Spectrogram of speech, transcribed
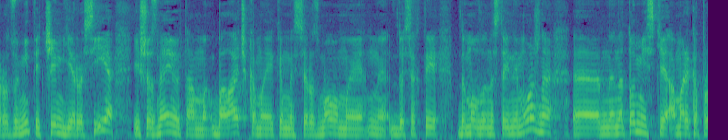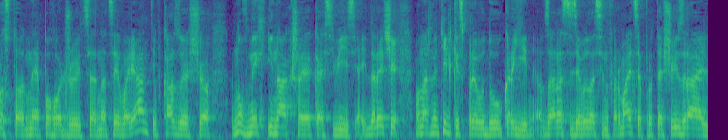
розуміти, чим є Росія, і що з нею там балачками, якимись розмовами досягти домовленостей не можна. Натомість Америка просто не погоджується на цей варіант і вказує, що ну в них інакша якась візія. І до речі, вона ж не тільки з приводу України. От зараз з'явилася інформація про те, що Ізраїль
